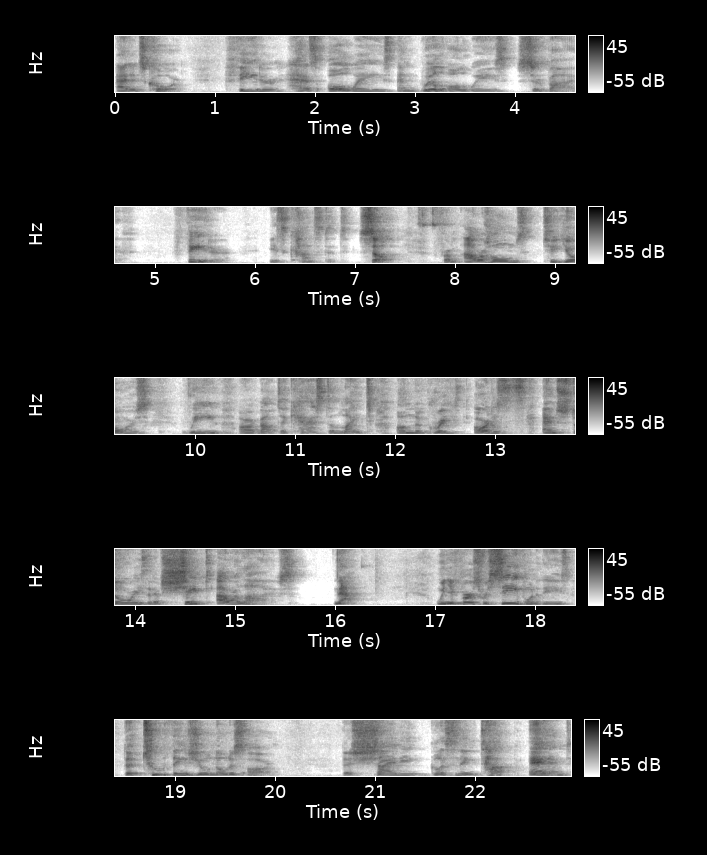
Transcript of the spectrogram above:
at its core. Theater has always and will always survive. Theater is constant. So, from our homes to yours, we are about to cast a light on the great artists and stories that have shaped our lives. Now, when you first receive one of these, the two things you'll notice are the shiny, glistening top and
